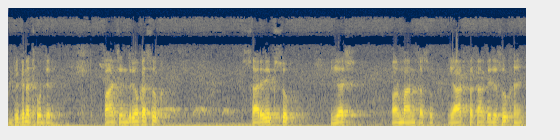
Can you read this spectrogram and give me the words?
विघ्न छोड़ दे। पाँच इंद्रियों का सुख, शारीरिक सुख, यश और मान का सुख। ये आठ प्रकार के जो सुख हैं,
